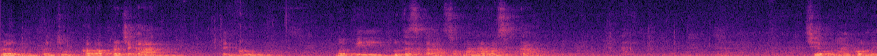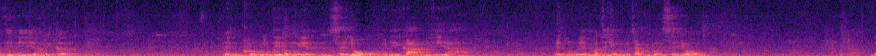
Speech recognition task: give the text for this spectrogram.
เริ่มบรรจุเข้ารับราชการเป็นครู เมื่อปีพุทธศักราช 2519 เชื่อว่าหลายคนในที่นี้ยังไม่เกิด เป็นครูที่โรงเรียนสยโยกมณีการวิทยา เป็นโรงเรียนมัธยมประจำอำเภอสยโยก ใน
